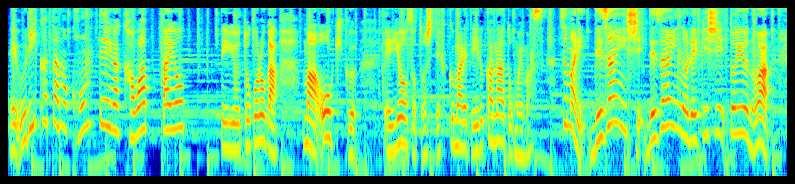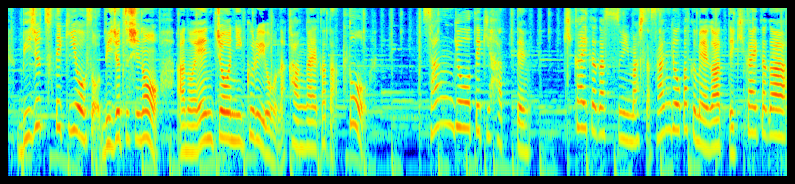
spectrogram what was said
え売り方の根底が変わったよっていうところが、まあ、大きく要素として含まれているかなと思います。つまりデザイン史デザインの歴史というのは美術的要素美術史のあの延長に来るような考え方と産業的発展機械化が進みました。産業革命があって機械化が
